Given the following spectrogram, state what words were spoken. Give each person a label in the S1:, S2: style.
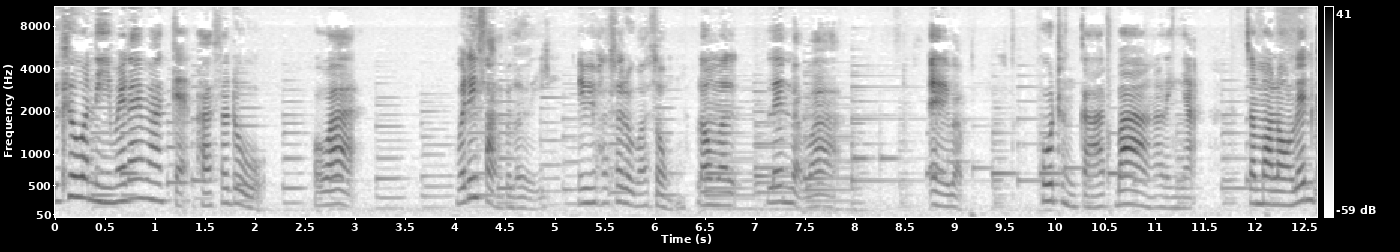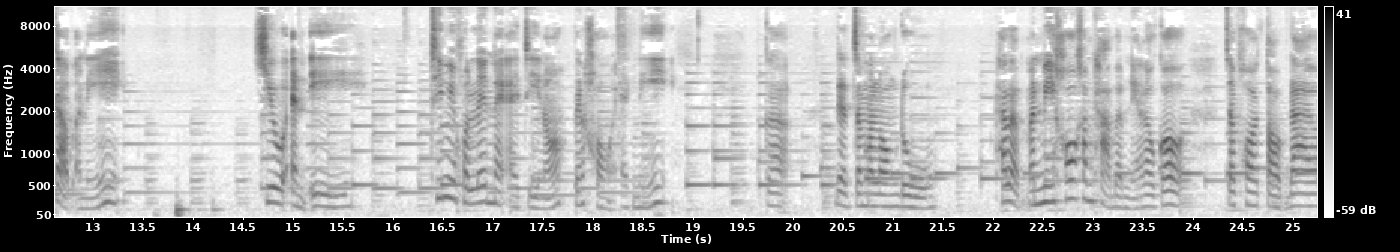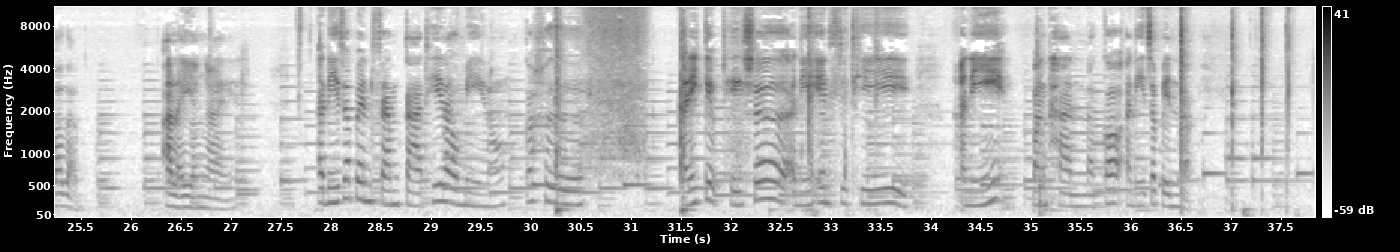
S1: ก็คือวันนี้ไม่ได้มาแกะพัสดุ เพราะว่าไม่ได้สั่งไปเลย ไม่มีพัสดุมาส่ง เรามาเล่นแบบว่า เออแบบพูดถึงการ์ดบ้างอะไรเงี้ย จะมาลองเล่นกับอันนี้ Q&A ที่มีคนเล่นใน IG เนาะเป็นของแอคนี้ ก็เดี๋ยวจะมาลองดู ถ้าแบบมันมีข้อคำถามแบบนี้เราก็จะพอตอบได้ว่าแบบอะไรยังไง อันนี้จะเป็นแฟ้มการ์ดที่เรามีเนาะก็คือ อันนี้เก็บ Treasure อันนี้ NCT อันนี้บางทันแล้วก็อันนี้จะเป็นแบบ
